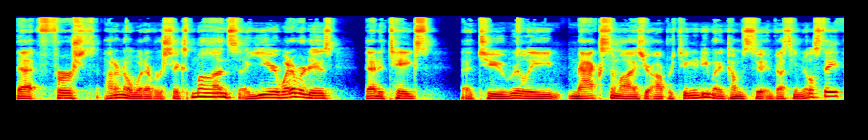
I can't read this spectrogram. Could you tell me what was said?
that first, I don't know, whatever, six months, a year, whatever it is that it takes uh, to really maximize your opportunity when it comes to investing in real estate,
